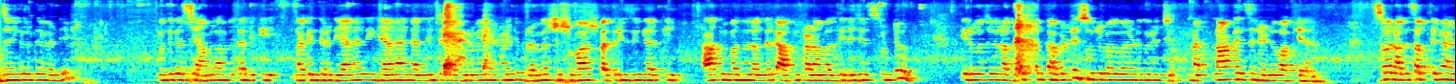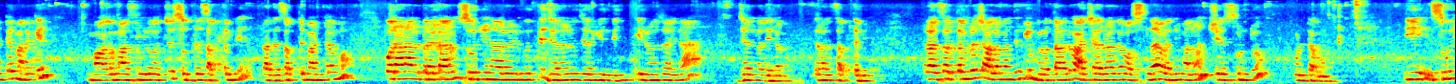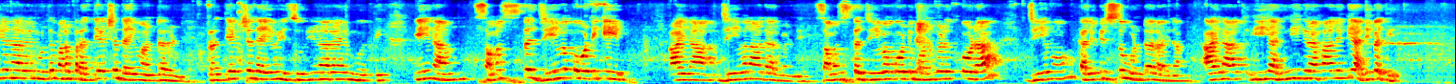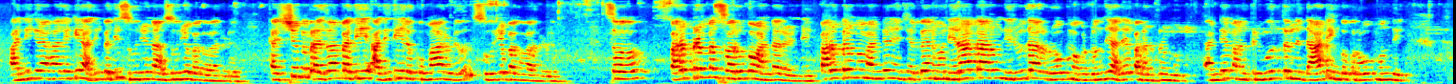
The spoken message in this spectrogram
జై గురుదేవ్ అండి ముందుగా శ్యామలాంబ తల్లికి నాకు ఇంతటి ధ్యానాన్ని జ్ఞానాన్ని అందించిన గురువైనటువంటి బ్రహ్మర్షి సుభాష్ పత్రిజీ గారికి ఆత్మ బంధువులందరికీ ఆత్మ ప్రణామాలు తెలియజేసుకుంటూ ఈరోజు రథసప్తం కాబట్టి సూర్య భగవానుడి గురించి నా- నాకు తెలిసిన రెండు వాక్యాలు. సో రథసప్తమి అంటే మనకి మాఘమాసంలో వచ్చే శుద్ధ సప్తమి రథ సప్తమి అంటాము. పురాణాల ప్రకారం సూర్యనారాయణ మూర్తి జననం జరిగింది. ఈరోజు ఆయన జన్మదినం రథ సప్తమి చాలా మందికి వ్రతాలు ఆచారాలుగా వస్తున్నాయి. అవన్నీ మనం చేసుకుంటూ ఉంటాము. ఈ సూర్యనారాయణ మూర్తి మన ప్రత్యక్ష దైవం అంటారండి. ప్రత్యక్ష దైవం ఈ సూర్యనారాయణ మూర్తి. ఈయన సమస్త జీవకోటికి ఆయన జీవనాధారం అండి. సమస్త జీవకోటి మనుగడకు కూడా జీవం కల్పిస్తూ ఉంటారు ఆయన. ఆయన ఈ అన్ని గ్రహాలకి అధిపతి. అన్ని గ్రహాలకి అధిపతి సూర్య సూర్య భగవానుడు కశ్యప ప్రజాపతి అదితీల కుమారుడు సూర్య భగవానుడు సో పరబ్రహ్మ స్వరూపం అంటారండి. పరబ్రహ్మం అంటే నేను చెప్పాను నిరాకారం నిర్వికార రూపం ఒకటి ఉంది అదే పరబ్రహ్మం. అంటే మనం త్రిమూర్తుల్ని దాటి ఇంకొక రూపం ఉంది.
